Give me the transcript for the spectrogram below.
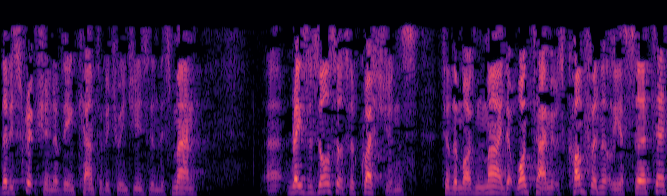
The description of the encounter between Jesus and this man uh, raises all sorts of questions to the modern mind. At one time, it was confidently asserted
